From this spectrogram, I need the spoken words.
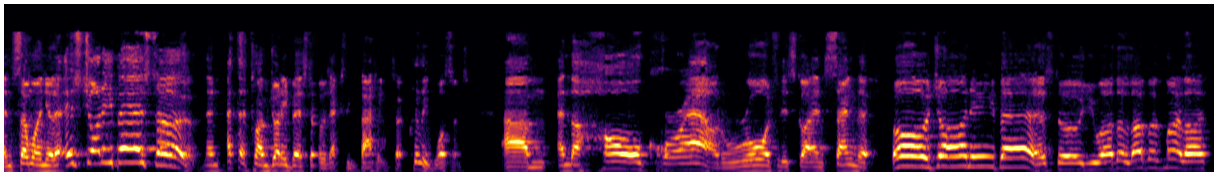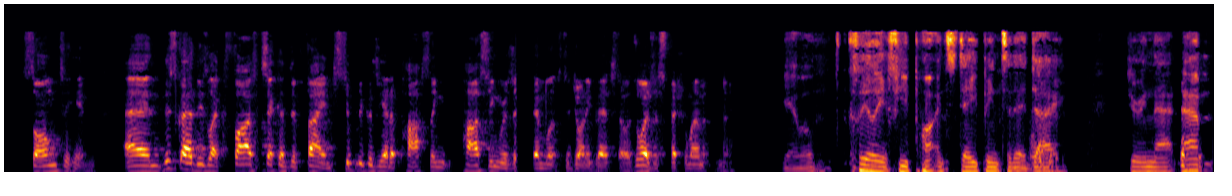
And someone yelled, It's Jonny Bairstow! And at that time, Jonny Bairstow was actually batting, so it clearly wasn't. Um, and the whole crowd roared for this guy and sang the "Oh Jonny Bairstow, you are the love of my life" song to him. And this guy had these like five seconds of fame simply because he had a passing passing resemblance to Jonny Bairstow. It's always a special moment for me. Yeah, well, clearly a few pints deep into their day during that. Um,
